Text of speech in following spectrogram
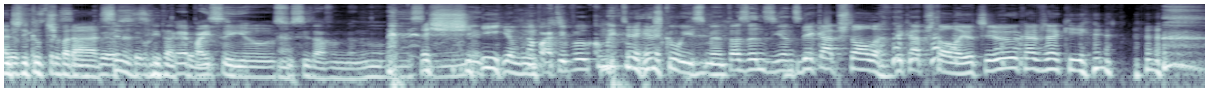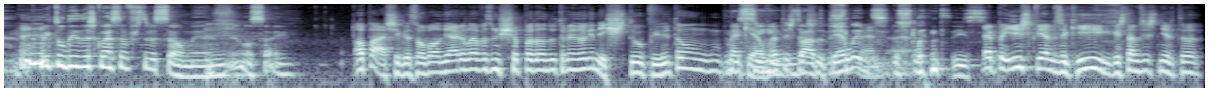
Antes daquilo disparar. Cenas assim. É com pá, isso. aí eu suicidava-me, mano. Não, não sei, Ixi, não, Luís. pá, tipo, como é que tu lidas com isso, mano? Estás anos e anos. Dê cá a pistola, dê cá a pistola. Eu, te- eu cabo já aqui. Como é que tu lidas com essa frustração, man? Eu não sei. Opa, chegas ao balneário e levas um chapadão do treinador grande, é estúpido. Então, como é que é? Sim, Levantas-te antes exato. do tempo. Excelente, man. excelente. Isso. É para isto que viemos aqui, gastamos este dinheiro todo.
